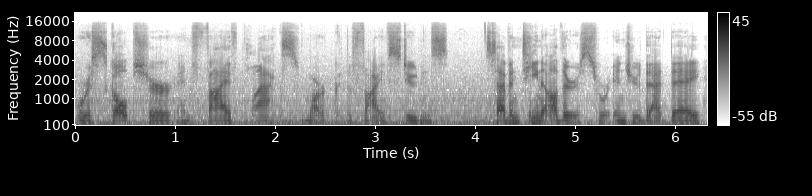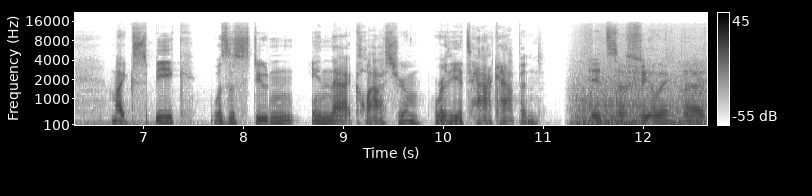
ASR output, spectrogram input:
where a sculpture and five plaques mark the five students. 17 others were injured that day. Mike Speak, was a student in that classroom where the attack happened. It's a feeling that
